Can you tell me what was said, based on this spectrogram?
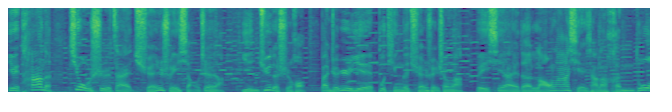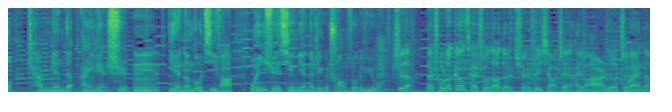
因为他呢，就是在泉水小镇啊隐居的时候，伴着日夜不停的泉水声啊，为心爱的劳拉写下了很多缠绵的爱恋诗。嗯，也能够激发。文学青年的这个创作的欲望是的。那除了刚才说到的泉水小镇，还有阿尔勒之外呢，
